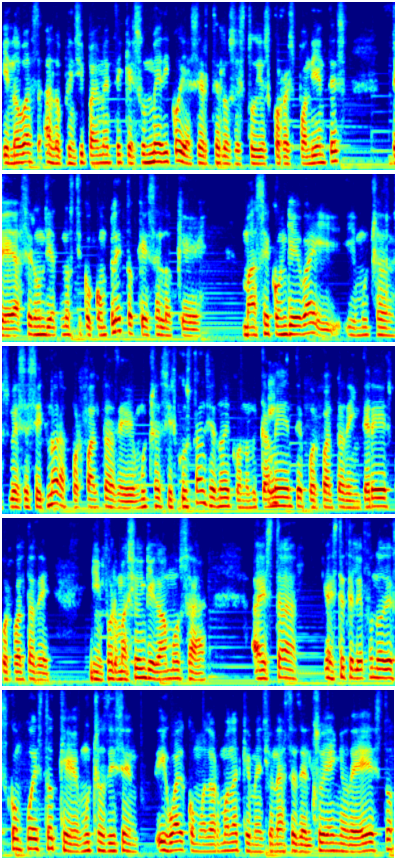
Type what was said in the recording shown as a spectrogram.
y no vas a lo principalmente que es un médico y hacerte los estudios correspondientes de hacer un diagnóstico completo, que es a lo que más se conlleva y, muchas veces se ignora por falta de muchas circunstancias, ¿no? Económicamente, por falta de interés, por falta de información, llegamos a, a esta este teléfono descompuesto que muchos dicen, igual como la hormona que mencionaste del sueño, de esto,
